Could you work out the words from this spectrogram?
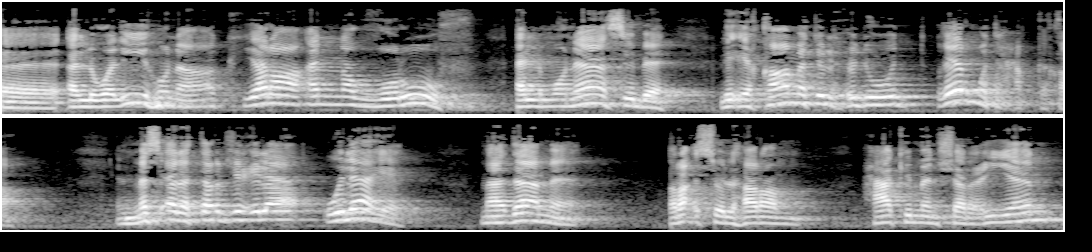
آه، الولي هناك يرى أن الظروف المناسبة لإقامة الحدود غير متحققة. المسألة ترجع إلى ولاية. ما دام رأس الهرم حاكما شرعيا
